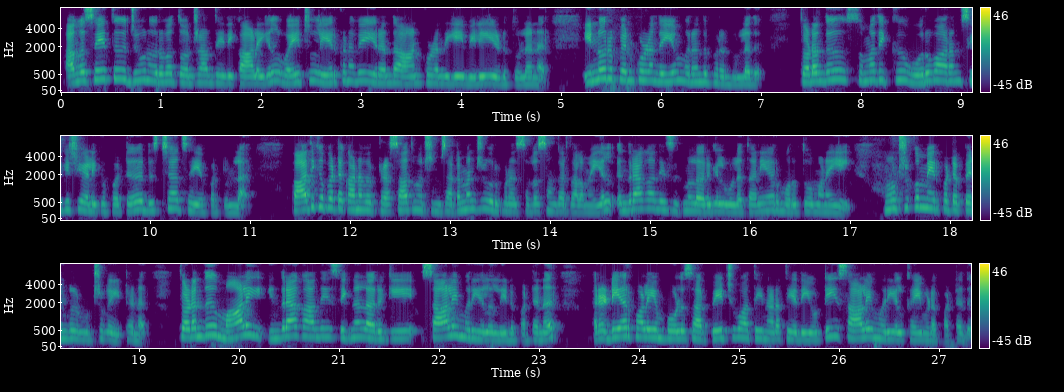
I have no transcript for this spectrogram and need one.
அங்கு சேர்த்து ஜூன் இருபத்தொன்றாம் தேதி காலையில் வயிற்றில் ஏற்கனவே இறந்த ஆண் குழந்தையை வெளியே எடுத்துள்ளனர். இன்னொரு பெண் குழந்தையும் இறந்து பிறந்துள்ளது. தொடர்ந்து சுமதிக்கு ஒரு வாரம் சிகிச்சை அளிக்கப்பட்டு டிஸ்சார்ஜ் செய்யப்பட்டுள்ளார். பாதிக்கப்பட்ட கணவர் பிரசாத் மற்றும் சட்டமன்ற உறுப்பினர் சிவசங்கர் தலைமையில் இந்திரா காந்தி சிக்னல் அருகில் உள்ள தனியார் மருத்துவமனையை நூற்றுக்கும் மேற்பட்ட பெண்கள் முற்றுகையிட்டனர். தொடர்ந்து மாலை இந்திரா காந்தி சிக்னல் அருகே சாலை மறியலில் ஈடுபட்டனர். ரெட்டியார்பாளையம் போலீசார் பேச்சுவார்த்தை நடத்தியதையொட்டி சாலை மறியல் கைவிடப்பட்டது.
